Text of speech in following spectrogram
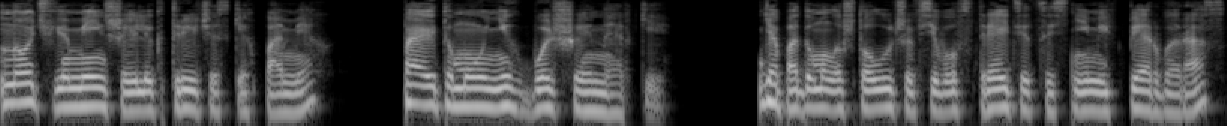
Ночью меньше электрических помех, поэтому у них больше энергии. Я подумала, что лучше всего встретиться с ними в первый раз,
